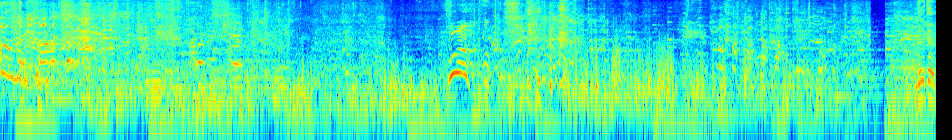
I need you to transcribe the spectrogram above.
Oh my god! Dudu,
